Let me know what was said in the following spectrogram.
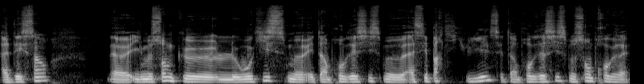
à, dessein. il me semble que le wokisme est un progressisme assez particulier. C'est un progressisme sans progrès.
